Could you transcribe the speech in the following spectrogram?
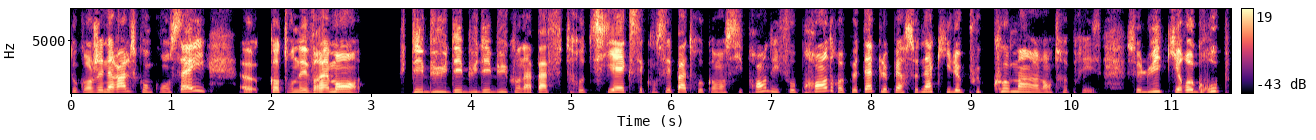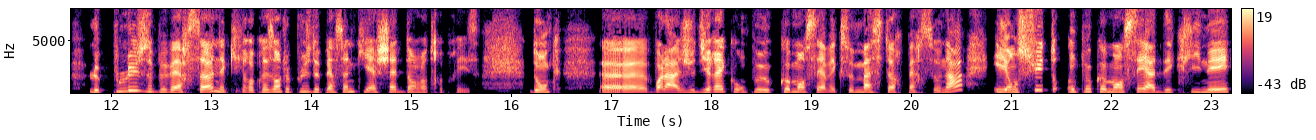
Donc, en général, ce qu'on conseille, euh, quand on est vraiment début, début, début, qu'on n'a pas trop de siècles et qu'on sait pas trop comment s'y prendre, il faut prendre peut-être le persona qui est le plus commun à l'entreprise, celui qui regroupe le plus de personnes et qui représente le plus de personnes qui achètent dans l'entreprise. Donc euh, voilà, je dirais qu'on peut commencer avec ce master persona et ensuite on peut commencer à décliner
